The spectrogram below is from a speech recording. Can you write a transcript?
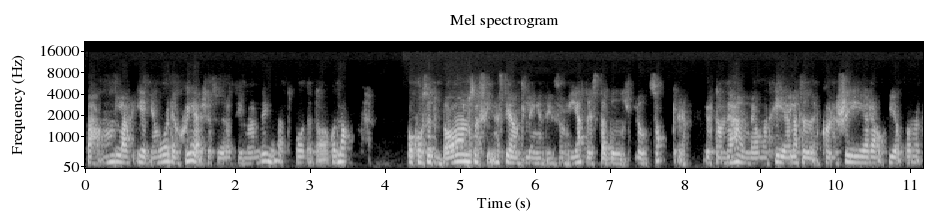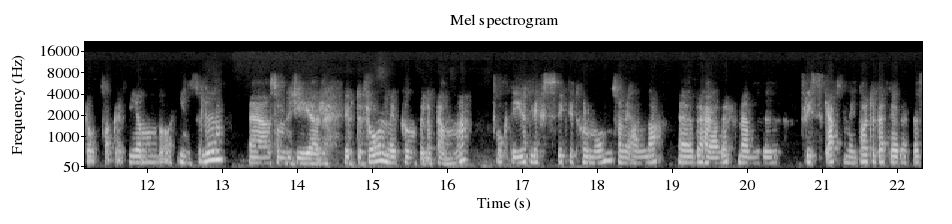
behandla, egenvården sker 24 timmar om dygnet, både dag och natt. Och hos ett barn så finns det egentligen ingenting som heter stabilt blodsocker, utan det handlar om att hela tiden korrigera och jobba med blodsockret genom då insulin eh, som du ger utifrån med pump eller penna. Och det är ett livsviktigt hormon som vi alla eh, behöver, men vi friska som inte har typ 1 diabetes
